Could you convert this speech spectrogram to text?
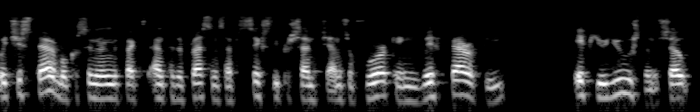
which is terrible considering the fact that antidepressants have 60% chance of working with therapy if you use them. So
